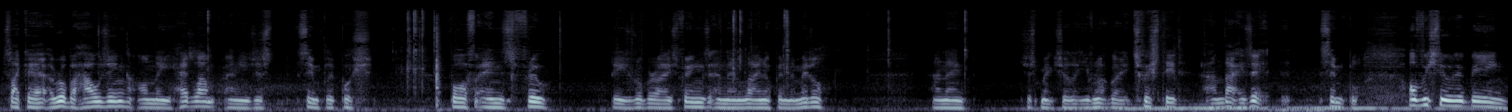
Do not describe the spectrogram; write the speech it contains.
it's like a, a rubber housing on the headlamp and you just simply push both ends through these rubberized things and then line up in the middle. And then just make sure that you've not got it twisted and that is it. Simple. Obviously with it being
